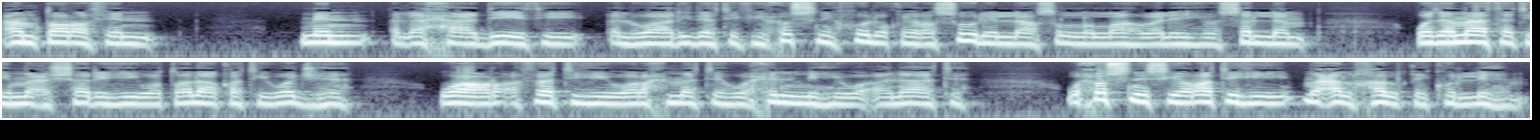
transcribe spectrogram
عن طرف من الأحاديث الواردة في حسن خلق رسول الله صلى الله عليه وسلم ودماثة معشره وطلاقة وجهه ورأفته ورحمته وحلمه وأناته وحسن سيرته مع الخلق كلهم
